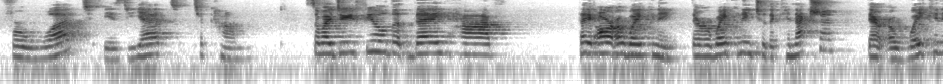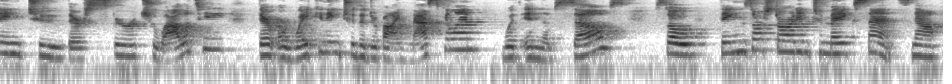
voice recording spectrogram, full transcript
for what is yet to come. So I do feel that they have, they are awakening. They're awakening to the connection. They're awakening to their spirituality. They're awakening to the divine masculine within themselves. So things are starting to make sense. Now,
